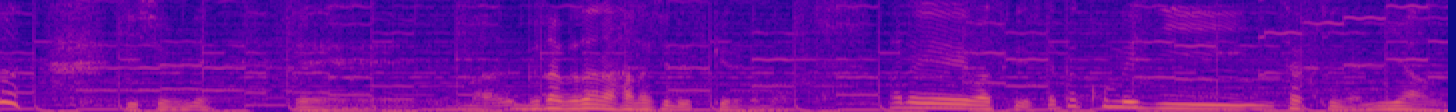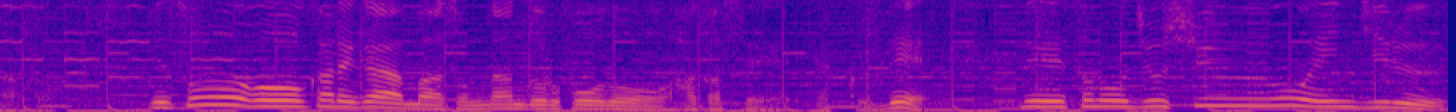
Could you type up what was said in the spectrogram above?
一緒にね、えー、ぐだぐだな話ですけれども、あれは好きです。やっぱりコメディ作品が似合うなと。で、その彼が、まあ、そのナンドル・フォード博士役で、で、その助手を演じる、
